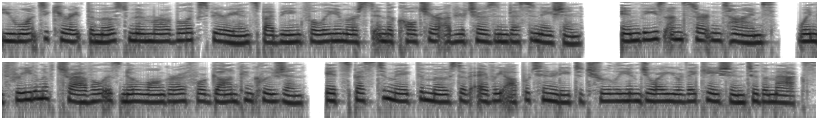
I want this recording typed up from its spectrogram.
you want to curate the most memorable experience by being fully immersed in the culture of your chosen destination. In these uncertain times, when freedom of travel is no longer a foregone conclusion, it's best to make the most of every opportunity to truly enjoy your vacation to the max.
